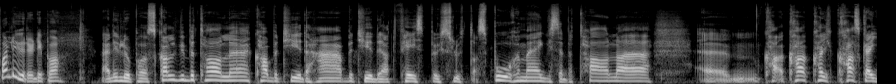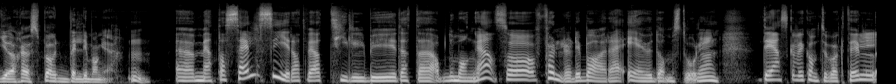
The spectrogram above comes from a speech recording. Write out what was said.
Hva lurer de på? Nei, De lurer på skal vi betale, hva betyr det her? Betyr det at Facebook slutter å spore meg hvis jeg betaler? Um, hva, hva, hva, skal jeg gjøre? Spør veldig mange. Mm. Eh, Meta selv sier at ved å tilby dette abonnementet, så følger de bare EU-domstolen. Det skal vi komme tilbake til,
